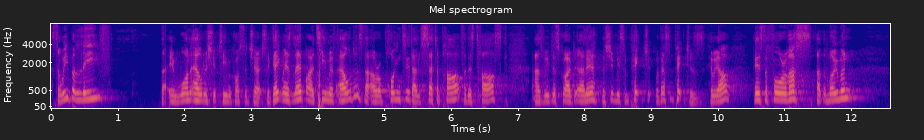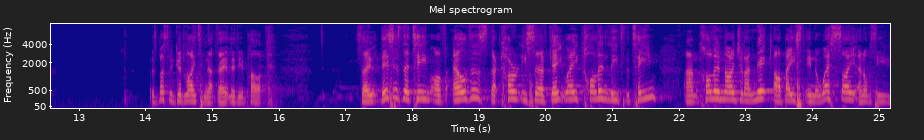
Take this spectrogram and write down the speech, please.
So we believe that in one eldership team across the church. The Gateway is led by a team of elders that are appointed and set apart for this task, as we described earlier. There should be some pictures. Well, there's some pictures. Here we are. Here's the four of us at the moment. There must be good lighting that day at Lydiard Park. So this is the team of elders that currently serve Gateway. Colin leads the team. Um, Colin, Nigel, and Nick are based in the west side, and obviously you,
